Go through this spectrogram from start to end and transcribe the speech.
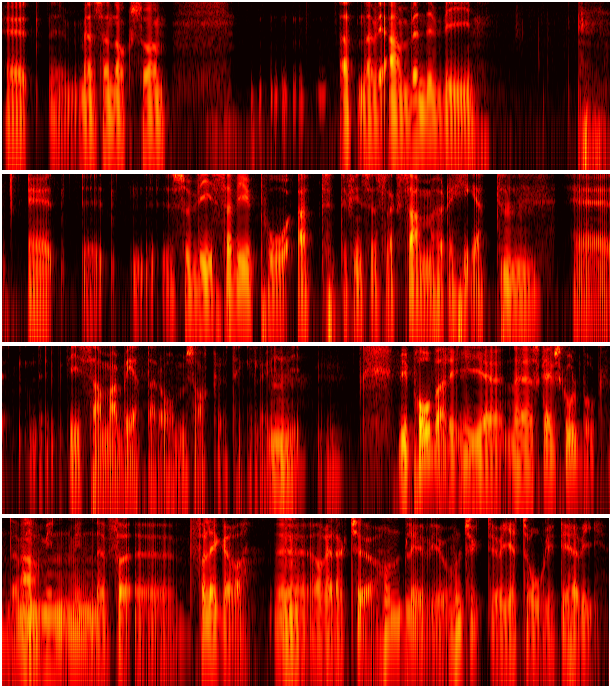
Eh, men sen också att när vi använder vi eh, eh, så visar vi ju på att det finns en slags samhörighet. Mm. Eh, vi samarbetar om saker och ting. Eller vi, mm. vi provade i, eh, när jag skrev skolboken, där ja. min, min, min för, förläggare mm. och redaktör, hon blev ju, hon tyckte det var jätteroligt det här vi.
